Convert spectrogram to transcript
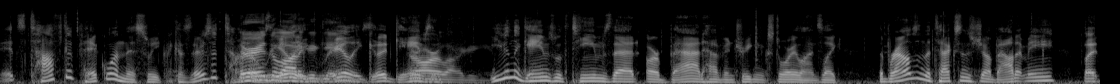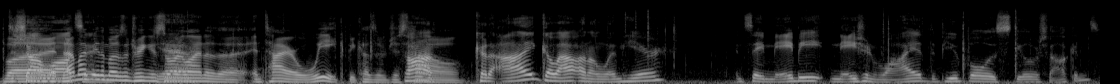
It's tough to pick one this week because there's a ton There of is really, a lot of good really games. good games. There are a lot of good games. Even the games with teams that are bad have intriguing storylines. Like the Browns and the Texans jump out at me. But But Deshaun that might be the most intriguing Yeah. storyline of the entire week because of just Tom, how could I go out on a limb here and say maybe nationwide the puke bowl is Steelers Falcons?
